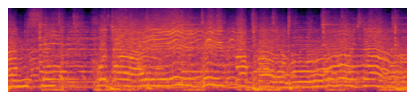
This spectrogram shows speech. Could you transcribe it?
हमसे खुदाई भी खफा हो जाए।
